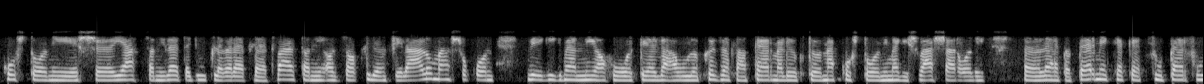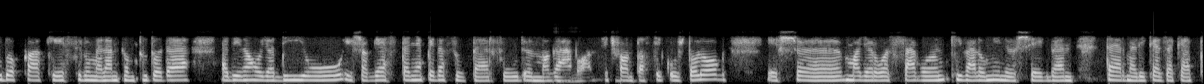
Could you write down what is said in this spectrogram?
kóstolni és játszani lehet, egy útlevelet lehet váltani, azzal különféle állomásokon végigmenni, ahol például közvetlen a termelőktől megkóstolni, meg is vásárolni lehet a termékeket, superfoodokkal készülünk, mert nem tudom, tudod-e, Edina, hogy a dió és a gesztenye például superfood önmagában. Egy fantasztikus dolog, és Magyarországon kiváló minőségben termelik ezeket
